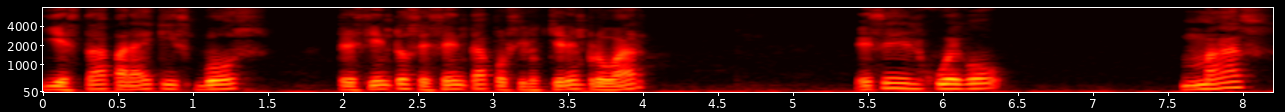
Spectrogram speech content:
y está para Xbox 360 por si lo quieren probar. Ese es el juego más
